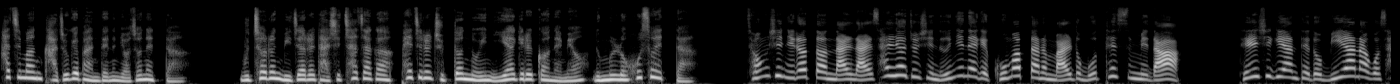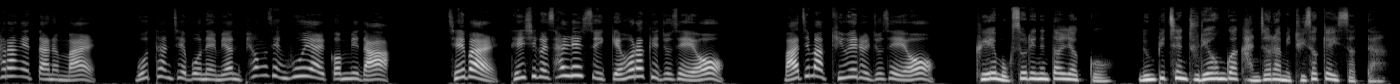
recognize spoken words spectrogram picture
하지만 가족의 반대는 여전했다. 무철은 미자를 다시 찾아가 폐지를 줍던 노인 이야기를 꺼내며 눈물로 호소했다. 정신 잃었던 날 날 살려주신 은인에게 고맙다는 말도 못했습니다. 대식이한테도 미안하고 사랑했다는 말 못한 채 보내면 평생 후회할 겁니다. 제발 대식을 살릴 수 있게 허락해 주세요. 마지막 기회를 주세요. 그의 목소리는 떨렸고 눈빛엔 두려움과 간절함이 뒤섞여 있었다.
